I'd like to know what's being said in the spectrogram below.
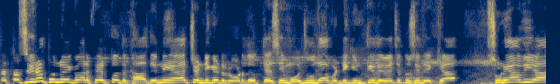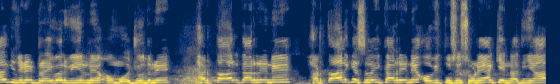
ਤਾਂ ਤਸਵੀਰਾਂ ਤੁਹਾਨੂੰ ਇੱਕ ਵਾਰ ਫਿਰ ਤੋਂ ਦਿਖਾ ਦਿੰਨੇ ਆ ਚੰਡੀਗੜ੍ਹ ਰੋਡ ਦੇ ਉੱਤੇ ਅਸੀਂ ਮੌਜੂਦ ਆ ਵੱਡੀ ਗਿਣਤੀ ਦੇ ਵਿੱਚ ਤੁਸੀਂ ਦੇਖਿਆ ਸੁਣਿਆ ਵੀ ਆ ਕਿ ਜਿਹੜੇ ਡਰਾਈਵਰ ਵੀਰ ਨੇ ਉਹ ਮੌਜੂਦ ਨੇ। ਹੜਤਾਲ ਕਰ ਰਹੇ ਨੇ। ਹੜਤਾਲ ਕਿਸ ਲਈ ਕਰ ਰਹੇ ਨੇ ਉਹ ਵੀ ਤੁਸੀਂ ਸੁਣਿਆ ਕਿ ਇਹਨਾਂ ਦੀਆਂ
